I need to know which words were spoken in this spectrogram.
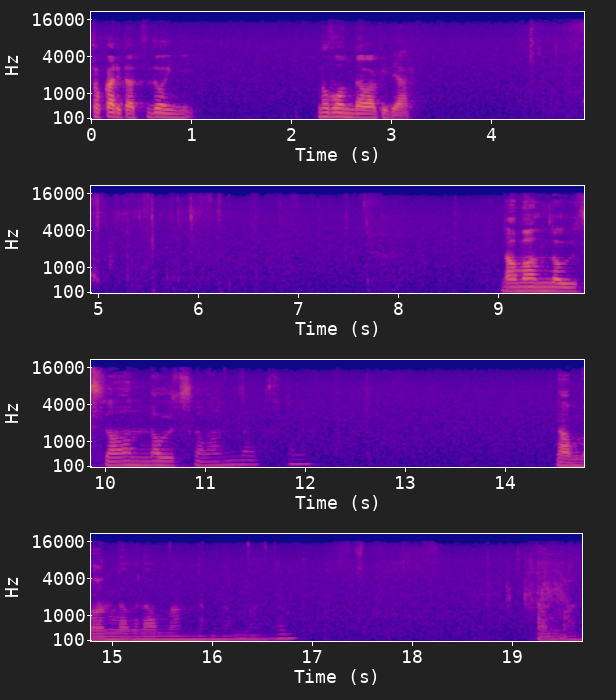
説かれた集いに臨んだわけである「ナマンのうつナマンのうつナマンのうつ」何万ナブ何万ナブ何万ナブ何万ナブ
